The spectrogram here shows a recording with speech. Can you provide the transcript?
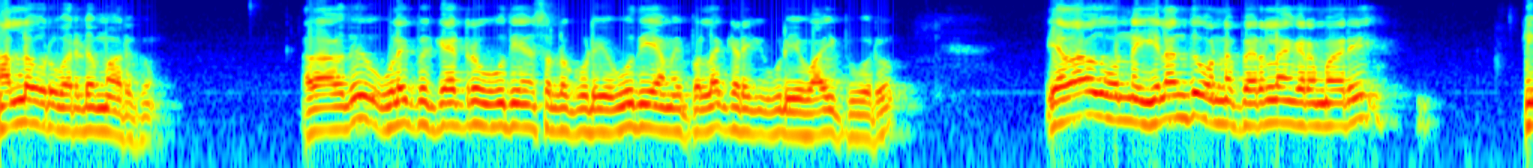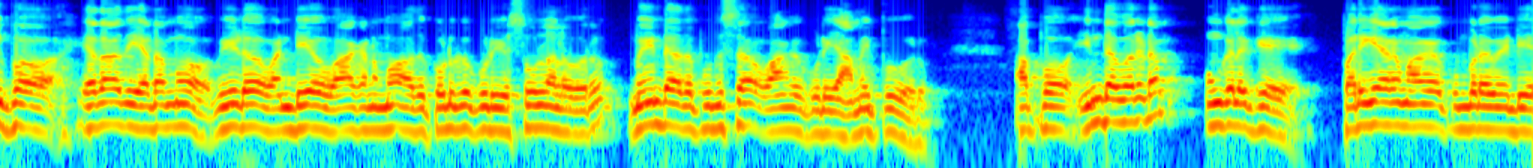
நல்ல ஒரு வருடமாக இருக்கும். அதாவது உழைப்புக்கேற்ற ஊதியம் சொல்லக்கூடிய ஊதிய அமைப்பெல்லாம் கிடைக்கக்கூடிய வாய்ப்பு வரும். ஏதாவது ஒன்றை இழந்து ஒன்றை பெறலாங்கிற மாதிரி இப்போது ஏதாவது இடமோ வீடோ வண்டியோ வாகனமோ அது கொடுக்கக்கூடிய சூழ்நிலை வரும். மீண்டும் அதை புதுசாக வாங்கக்கூடிய அமைப்பு வரும். அப்போது இந்த வருடம் உங்களுக்கு பரிகாரமாக கும்பிட வேண்டிய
